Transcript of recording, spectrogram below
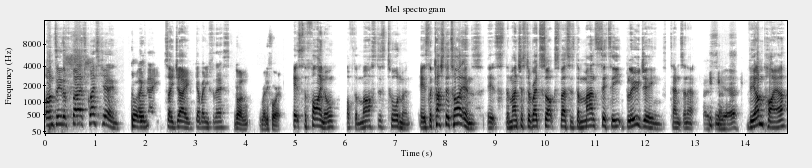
on to the first question. Go on okay, then. so Joe, get ready for this. Go on. Ready for it. It's the final of the Masters tournament. It's the Clash of the Titans. It's the Manchester Red Sox versus the Man City Blue Jeans. Tense, isn't it? yeah. The umpire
